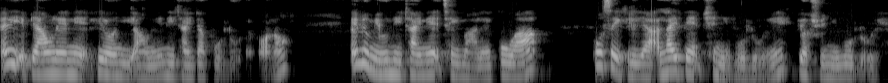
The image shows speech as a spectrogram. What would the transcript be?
အဲ့ဒီအပြောင်းလဲနဲ့လျော်ညီအောင်လည်းနေထိုင်တတ်ဖို့လိုတယ်ပေါ့နော်အဲ့လိုမျိုးနေထိုင်တဲ့အချိန်မှာလည်းကိုကကိုယ်စိတ်ကလေးကအလိုက်တဲ့ဖြစ်နေဖို့လိုတယ်ပျော်ရွှင်နေဖို့လိုတယ်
